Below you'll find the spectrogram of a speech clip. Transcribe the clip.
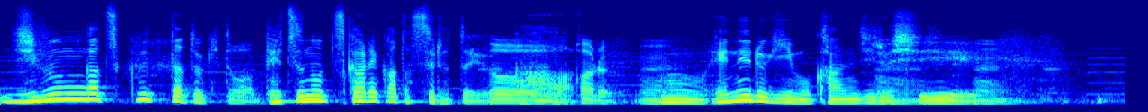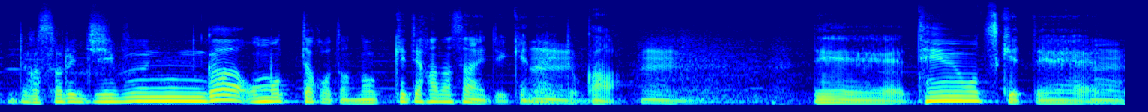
自分が作った時とは別の疲れ方するというかううん、エネルギーも感じるし、うんだからそれ自分が思ったことを乗っけて話さないといけないとか、うんで点をつけて、うん。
